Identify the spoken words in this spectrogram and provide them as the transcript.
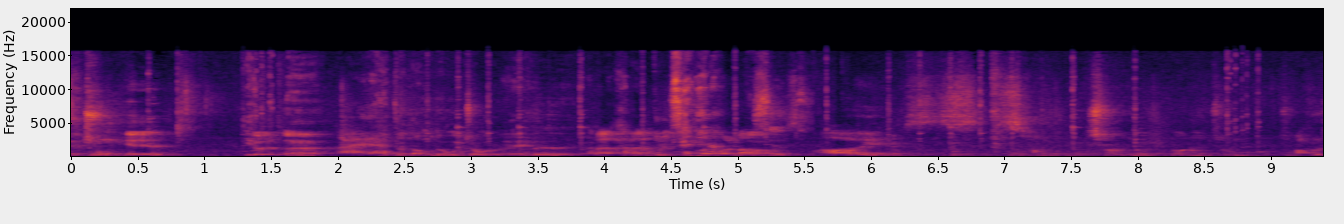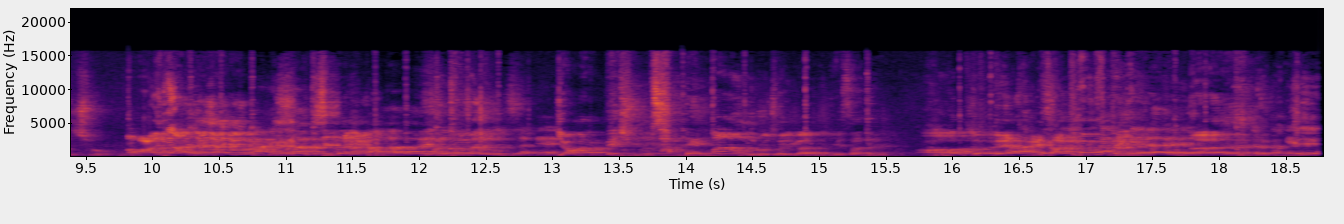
대충 이게 이런 어, 아야 또 너무 노골적으로 해. 그- 하나 하나 둘세 개야? 얼마 어. 아이 3천 이거는 좀, 좀 그렇죠 아, 아니 아니 아니 아, 아니. 아, 잠깐만. 영화 빼시면 300만 원으로 저희가 예산을 한 거죠. 예. 아, 300만 원. 아, 한데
